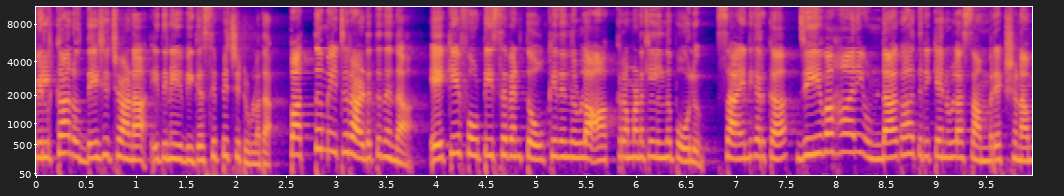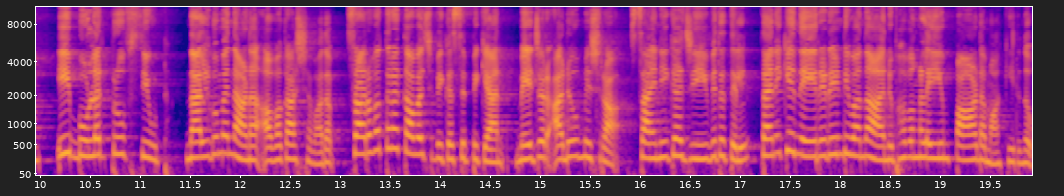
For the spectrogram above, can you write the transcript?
വിൽക്കാൻ ഉദ്ദേശിച്ചാണ് ഇതിനെ വികസിപ്പിച്ചിട്ടുള്ളത്. പത്ത് മീറ്റർ അടുത്ത് നിന്ന് എ കെ ഫോർട്ടി സെവൻ തോക്കിൽ നിന്നുള്ള ആക്രമണത്തിൽ നിന്ന് പോലും സൈനികർക്ക് ജീവഹാനി ഉണ്ടാകാതിരിക്കാനുള്ള സംരക്ഷണം ഈ ബുള്ളറ്റ് പ്രൂഫ് സ്യൂട്ട് നൽകുമെന്നാണ് അവകാശവാദം. സർവത്ര കവച് വികസിപ്പിക്കാൻ മേജർ അനൂപ് മിശ്ര സൈനിക ജീവിതത്തിൽ തനിക്ക് നേരിടേണ്ടി വന്ന അനുഭവങ്ങളെയും പാഠമാക്കിയിരുന്നു.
